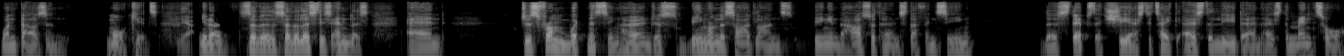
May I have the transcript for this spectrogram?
1,000 more kids. Yeah. You know, so the so the list is endless. And just from witnessing her and just being on the sidelines, being in the house with her and stuff, and seeing the steps that she has to take as the leader and as the mentor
